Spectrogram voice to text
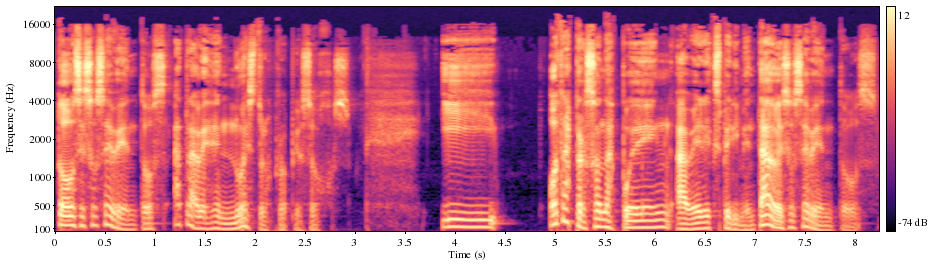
todos esos eventos a través de nuestros propios ojos. Y otras personas pueden haber experimentado esos eventos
